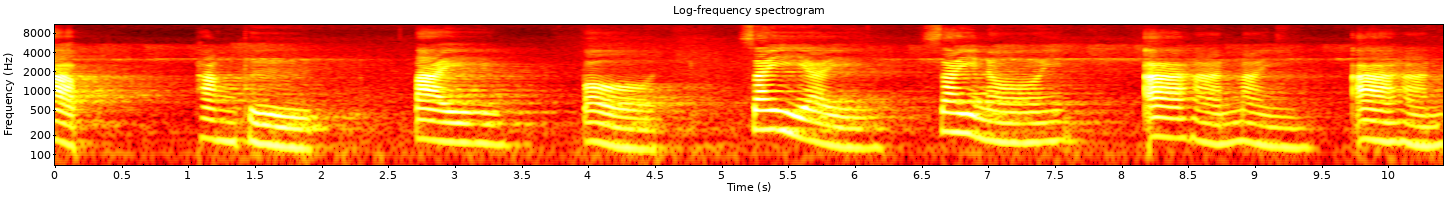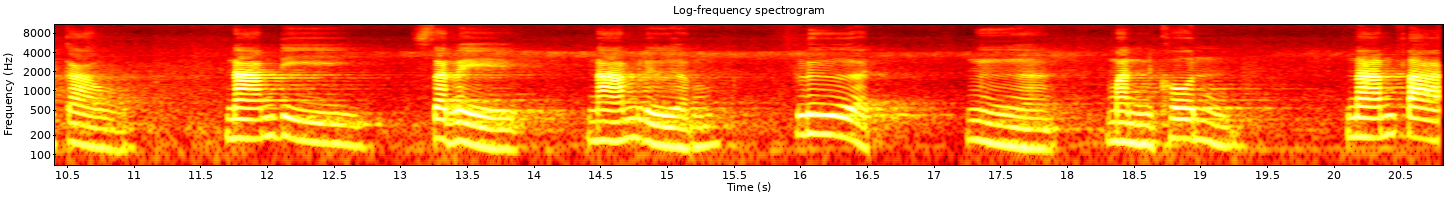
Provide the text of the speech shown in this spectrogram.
ตับ พังผืด ไต ปอด ไส้ใหญ่ ไส้น้อย อาหารใหม่ อาหารเก่า น้ำดีสเลด น้ำเหลือง เลือด เหงื่อ มันข้น น้ำตา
